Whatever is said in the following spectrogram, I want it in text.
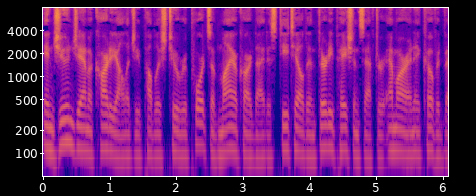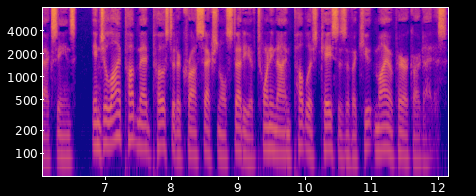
In June, JAMA Cardiology published two reports of myocarditis detailed in 30 patients after mRNA COVID vaccines. In July, PubMed posted a cross sectional study of 29 published cases of acute myopericarditis.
